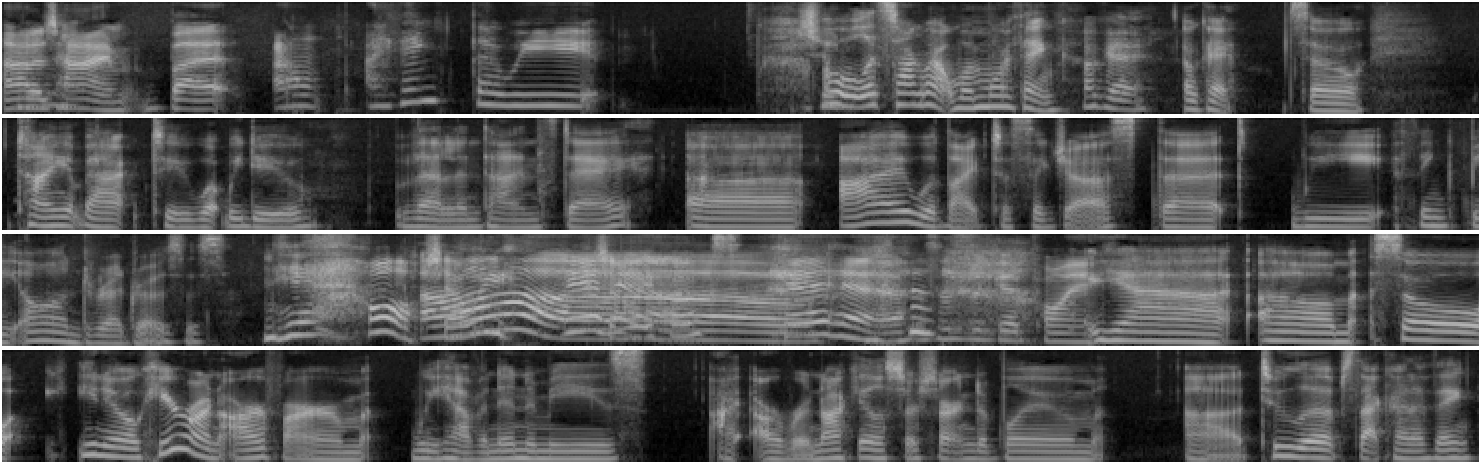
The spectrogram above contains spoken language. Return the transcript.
out of time, but I don't I think that we Oh, let's talk about one more thing. Okay. Okay, so tying it back to what we do Valentine's Day, uh, I would like to suggest that we think beyond red roses. Yeah. Oh, shall we? Oh. Shall we, folks? Yeah. This is a good point. Yeah. Um, so, you know, here on our farm, we have anemones, I- our ranunculus are starting to bloom, uh, tulips, that kind of thing.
